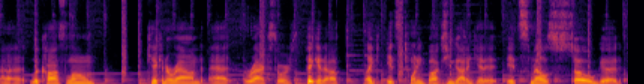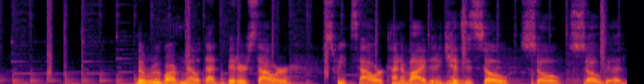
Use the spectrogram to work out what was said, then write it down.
uh, Lacoste L'Homme kicking around at the rack stores, pick it up. Like, it's 20 bucks. You gotta get it. It smells so good. The rhubarb note, that bitter, sour, sweet, sour kind of vibe that it gives is so, so, so good.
